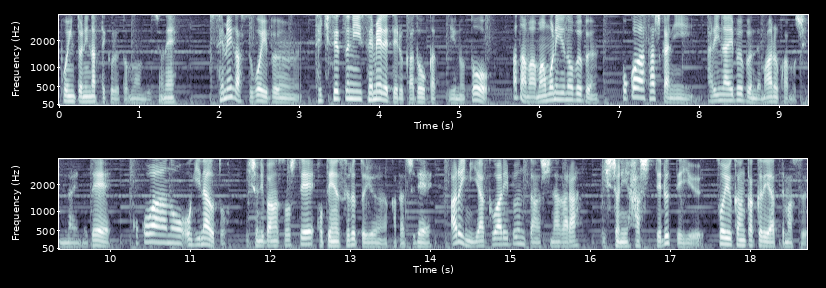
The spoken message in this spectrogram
ポイントになってくると思うんですよね。攻めがすごい分適切に攻めれてるかどうかっていうのとあとはまあ守りの部分ここは確かに足りない部分でもあるかもしれないのでここはあの補うと一緒にバランスをして補填するというような形である意味役割分担しながら一緒に走ってるっていうそういう感覚でやってます。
